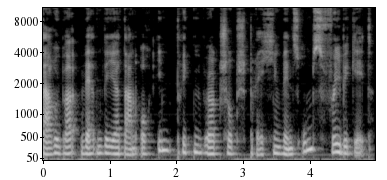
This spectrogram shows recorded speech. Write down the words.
darüber werden wir ja dann auch im dritten Workshop sprechen, wenn es ums Freebie geht.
